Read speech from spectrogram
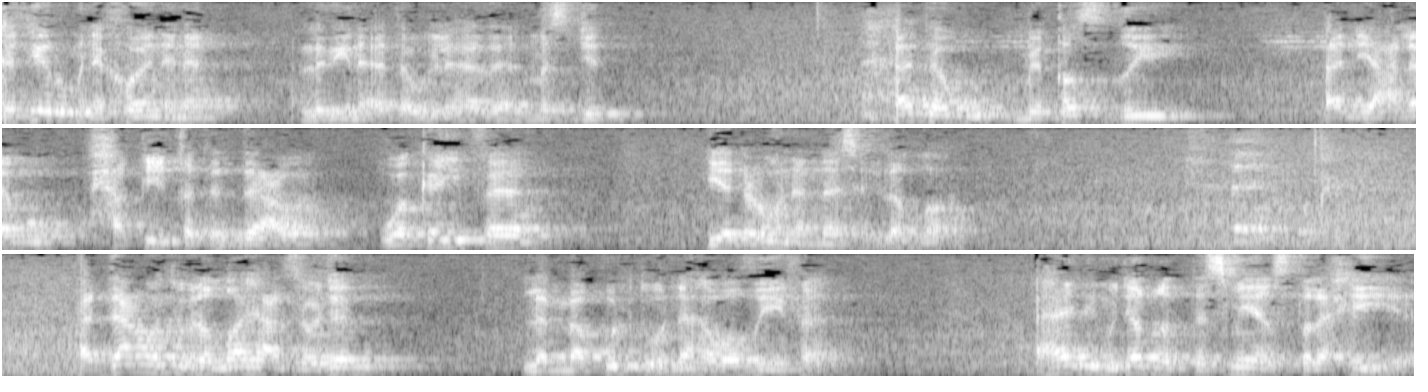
كثير من إخواننا الذين أتوا إلى هذا المسجد أتوا بقصد أن يعلموا حقيقة الدعوة وكيف يدعون الناس إلى الله. الدعوة إلى الله عز وجل لما قلت أنها وظيفة هذه مجرد تسمية اصطلاحية.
